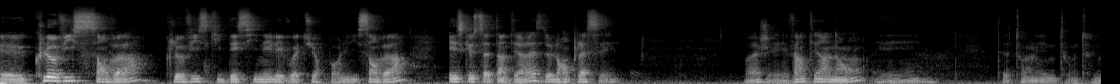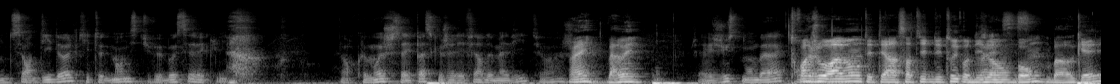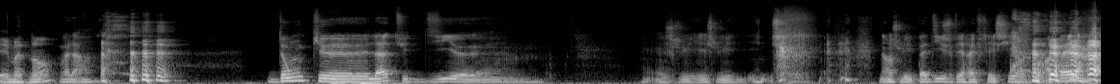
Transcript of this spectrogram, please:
euh, Clovis s'en va. Clovis qui dessinait les voitures pour lui s'en va. Est-ce que ça t'intéresse de le remplacer? Ouais, j'ai 21 ans et t'as ton- une sorte d'idole qui te demande si tu veux bosser avec lui. Alors que moi, je savais pas ce que j'allais faire de ma vie, tu vois. Je- Ouais, bah oui. J'avais juste mon bac. Trois jours avant, t'étais ressorti du truc en disant Ouais, c'est bon, bah ok, et maintenant? Voilà. Donc euh, là, tu te dis. euh, je lui, je lui non, je lui ai pas dit, je vais réfléchir, je vous rappelle.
